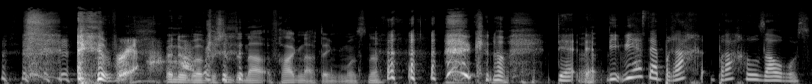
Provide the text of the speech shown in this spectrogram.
Wenn du über bestimmte Na Fragen nachdenken musst, ne? genau. Der, der, wie, wie heißt der Brach, Brachiosaurus?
